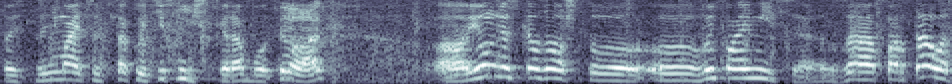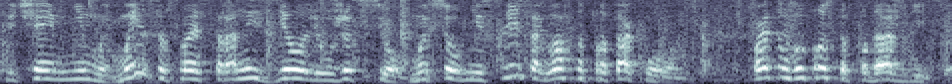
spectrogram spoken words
То есть занимается такой технической работой. Так. А, И он мне сказал, что вы поймите, за портал отвечаем не мы. Мы со своей стороны сделали уже все. Мы все внесли согласно протоколам. Поэтому вы просто подождите.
